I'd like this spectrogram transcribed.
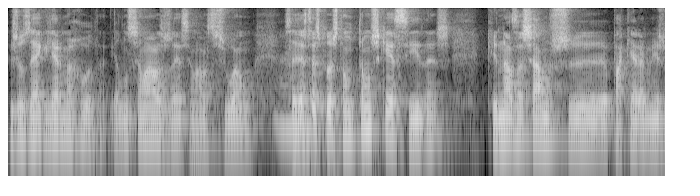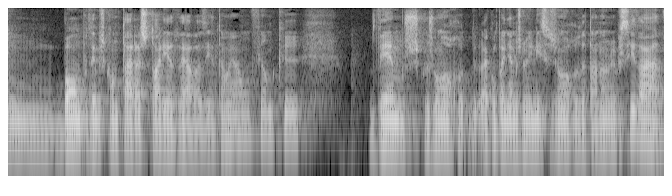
José Guilherme Arruda. Ele não se chamava José, chamava-se João. Ou seja, ah. estas pessoas estão tão esquecidas que nós achamos eh, pá, que era mesmo bom podemos contar a história delas. E então é um filme que vemos que o João Arruda, acompanhamos no início o João Arruda está na universidade,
